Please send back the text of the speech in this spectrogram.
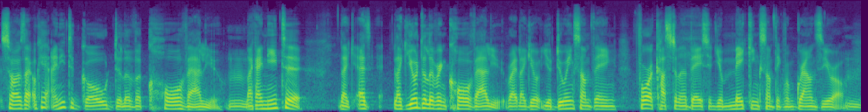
So I was like, okay, I need to go deliver core value. Mm. Like I need to, like as like you're delivering core value, right? Like you're you're doing something for a customer base and you're making something from ground zero. Mm.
